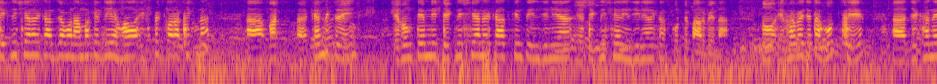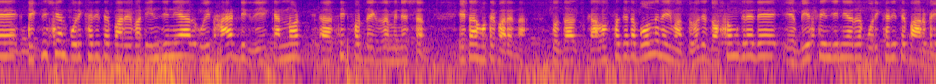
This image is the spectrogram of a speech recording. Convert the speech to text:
টেকনিশিয়ানের কাজ যেমন আমাকে দিয়ে হওয়া এক্সপেক্ট করা ঠিক না বাট ক্যান বি ট্রেন এবং তেমনি টেকনিশিয়ানের কাজ কিন্তু ইঞ্জিনিয়ার টেকনিশিয়ান ইঞ্জিনিয়ারের কাজ করতে পারবে না। তো এভাবে যেটা হচ্ছে যেখানে টেকনিশিয়ান পরীক্ষা দিতে পারে but engineer with higher degree can not sit for the examination এটা হতে পারে না। তো কালাম স্যার যেটা বললেন এই মাত্র যে দশম গ্রেডে বিএসসি ইঞ্জিনিয়াররা পরীক্ষা দিতে পারবে,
